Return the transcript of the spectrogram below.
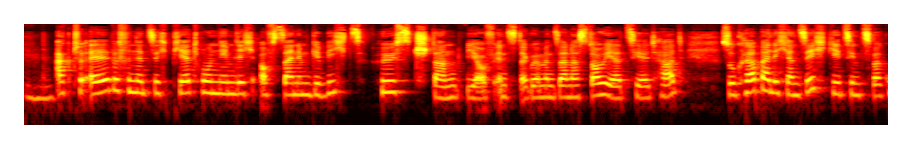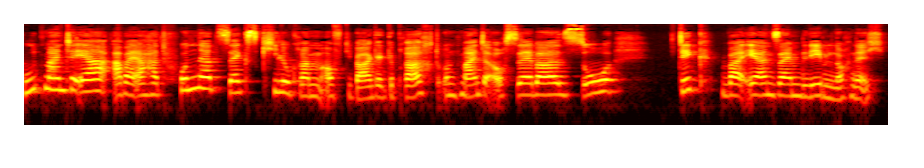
Mhm. Aktuell befindet sich Pietro nämlich auf seinem Gewichtshöchststand, wie er auf Instagram in seiner Story erzählt hat. So körperlich an sich geht's ihm zwar gut, meinte er, aber er hat 106 Kilogramm auf die Waage gebracht und meinte auch selber, so dick war er in seinem Leben noch nicht.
